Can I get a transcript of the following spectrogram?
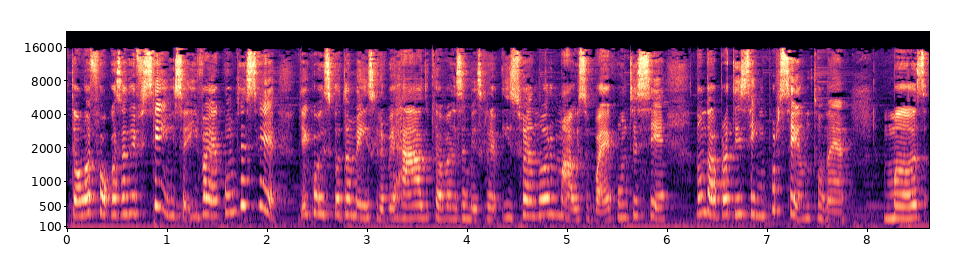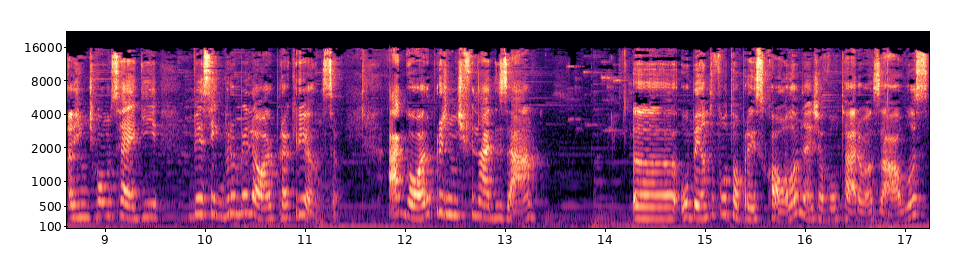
Então ela foca essa deficiência e vai acontecer. Tem coisas que eu também escrevo errado, que a Vanessa também escreve. Isso é normal, isso vai acontecer. Não dá pra ter 100%, né? Mas a gente consegue ver sempre o melhor pra criança. Agora, pra gente finalizar, uh, o Bento voltou pra escola, né? Já voltaram as aulas.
